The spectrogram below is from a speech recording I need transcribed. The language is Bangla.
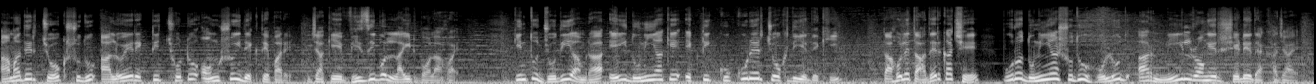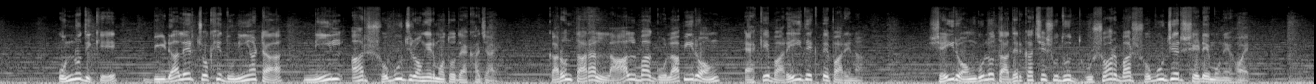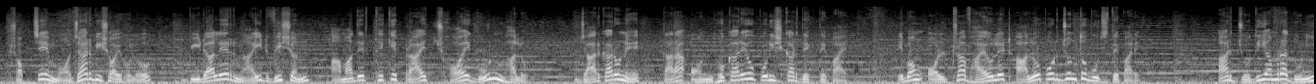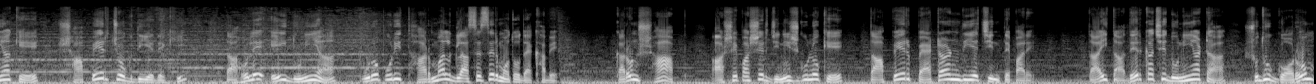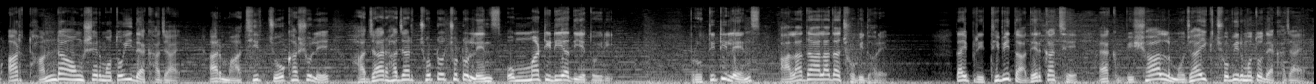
আমাদের চোখ শুধু আলোয়ের একটি ছোট অংশই দেখতে পারে, যাকে ভিজিবল লাইট বলা হয়। কিন্তু যদি আমরা এই দুনিয়াকে একটি কুকুরের চোখ দিয়ে দেখি, তাহলে তাদের কাছে পুরো দুনিয়া শুধু হলুদ আর নীল রঙের শেডে দেখা যায়। অন্যদিকে, বিড়ালের চোখে দুনিয়াটা নীল আর সবুজ রঙের মতো দেখা যায়, কারণ তারা লাল বা গোলাপি রং একেবারেই দেখতে পারে না। সেই রঙগুলো তাদের কাছে শুধু ধূসর বা সবুজের শেডে মনে হয়। সবচেয়ে মজার বিষয় হলো, বিড়ালের নাইট ভিশন আমাদের থেকে প্রায় ছয় গুণ ভালো, যার কারণে তারা অন্ধকারেও পরিষ্কার দেখতে পায় এবং অল্ট্রা ভায়োলেট আলো পর্যন্ত বুঝতে পারে। আর যদি আমরা দুনিয়াকে সাপের চোখ দিয়ে দেখি, তাহলে এই দুনিয়া পুরোপুরি থার্মাল গ্লাসেসের মতো দেখাবে, কারণ সাপ আশেপাশের জিনিসগুলোকে তাপের প্যাটার্ন দিয়ে চিনতে পারে। তাই তাদের কাছে দুনিয়াটা শুধু গরম আর ঠান্ডা অংশের মতোই দেখা যায়। আর মাছির চোখ আসলে হাজার হাজার ছোট ছোট লেন্স ওম্মাটিরিয়া দিয়ে তৈরি। প্রতিটি লেন্স আলাদা আলাদা ছবি ধরে। তাই পৃথিবী তাদের কাছে এক বিশাল মোজাইক ছবির মতো দেখা যায়।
